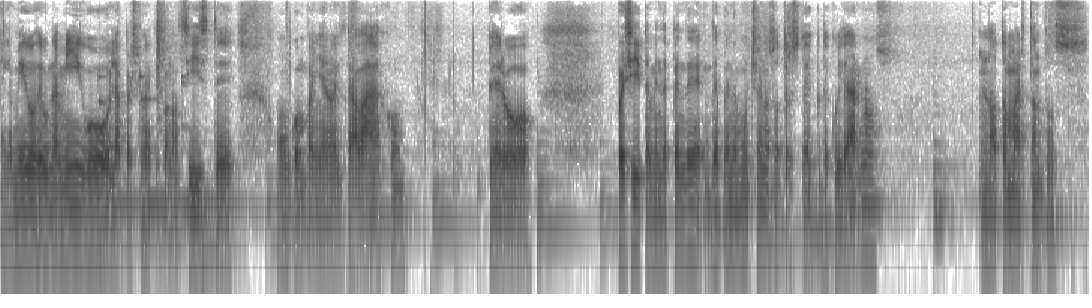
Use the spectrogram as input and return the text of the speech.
el amigo de un amigo, la persona que conociste, un compañero del trabajo. Pero, pues sí, también depende, depende mucho de nosotros de, cuidarnos, no tomar tantos,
